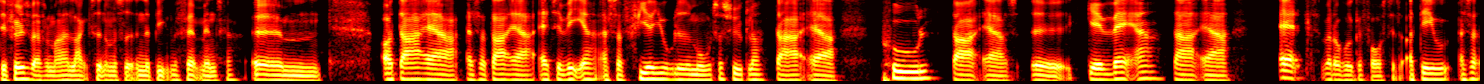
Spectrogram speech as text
det føles i hvert fald meget lang tid, når man sidder i den der bil med fem mennesker. Øhm, og der er, altså, der er ATV'er, altså firehjulede motorcykler, der er pool, der er øh, gevær, der er alt, hvad du overhovedet kan forestille dig. Og det er jo, altså,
